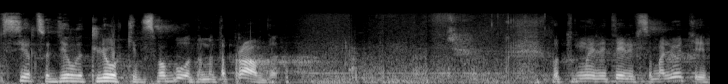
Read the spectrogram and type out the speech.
сердце делает легким, свободным, это правда. Вот мы летели в самолете,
